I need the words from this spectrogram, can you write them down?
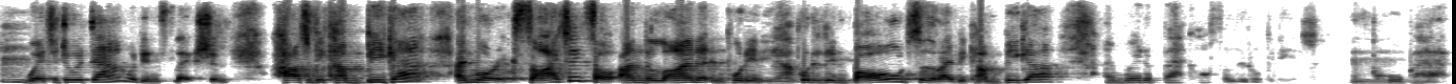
mm. where to do a downward inflection, how to become bigger and more excited. So I'll underline it and put in Yeah. put it in bold so that I become bigger, and where to back off a little bit and pull mm. back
